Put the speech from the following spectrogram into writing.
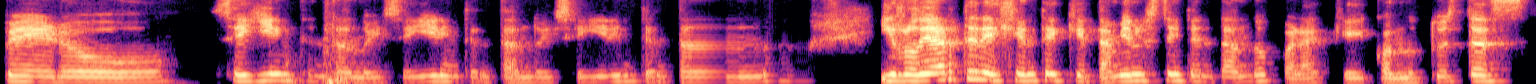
pero seguir intentando y seguir intentando y seguir intentando y rodearte de gente que también lo está intentando para que cuando tú estás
